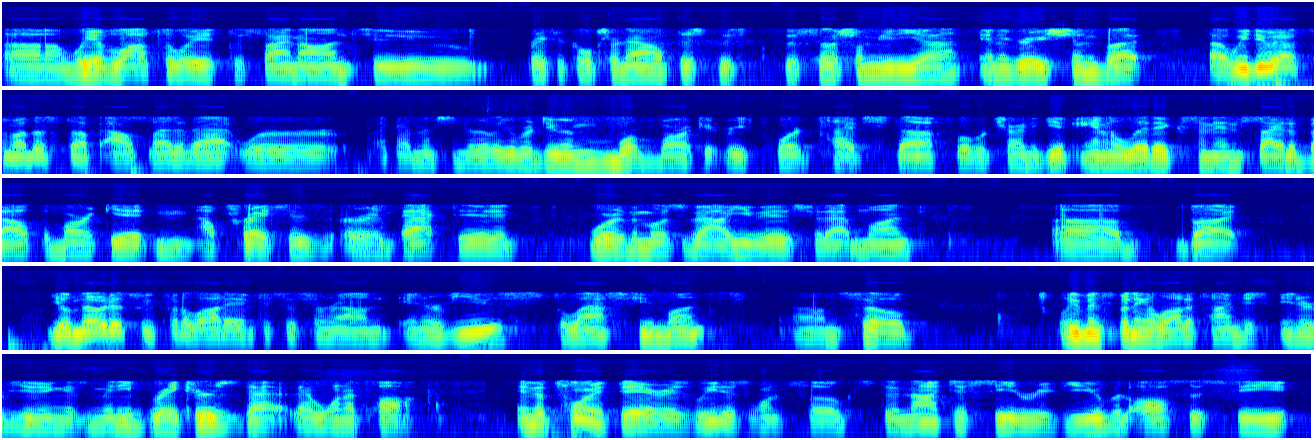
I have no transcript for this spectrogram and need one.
Uh, we have lots of ways to sign on to Breaker Culture now, just this, the social media integration. But uh, we do have some other stuff outside of that where, like I mentioned earlier, we're doing more market report type stuff where we're trying to give analytics and insight about the market and how prices are impacted and where the most value is for that month. Uh, but you'll notice we put a lot of emphasis around interviews the last few months. Um, so we've been spending a lot of time just interviewing as many breakers that, that want to talk. And the point there is we just want folks to not just see a review, but also see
